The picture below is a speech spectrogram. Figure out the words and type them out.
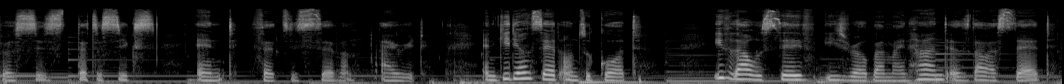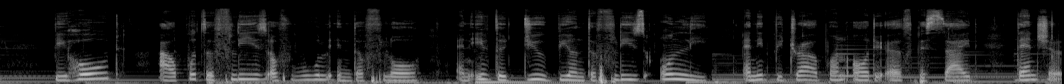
verses 36 and 37. I read. And Gideon said unto God, If thou wilt save Israel by mine hand, as thou hast said, behold, I'll put a fleece of wool in the floor, and if the dew be on the fleece only, and it be dry upon all the earth beside, then shall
